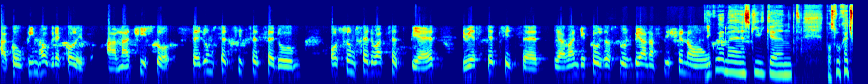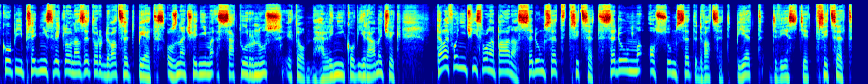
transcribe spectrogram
a koupím ho kdekoliv. A na číslo 737 825 230. Já vám děkuji za služby a naslyšenou. Děkujeme, hezký víkend. Posluchač koupí přední světlo na Zetor 25 s označením Saturnus. Je to hliníkový rámeček. Telefonní číslo na pána 737 825 230.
